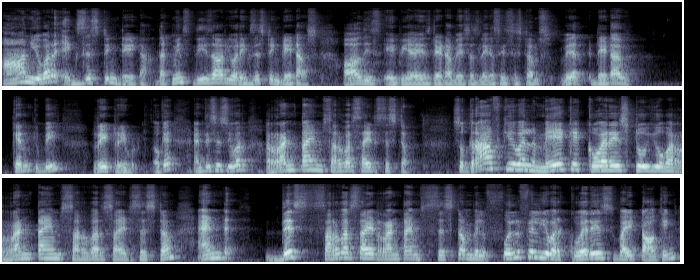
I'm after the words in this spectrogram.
on your existing data. That means these are your existing data. All these APIs, databases, legacy systems where data can be retrieved. Okay. And this is your runtime server side system. So GraphQL make a queries to your runtime server side system and this server side runtime system will fulfill your queries by talking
